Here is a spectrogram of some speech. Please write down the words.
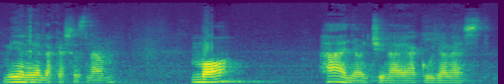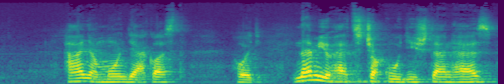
Milyen érdekes ez nem? Ma hányan csinálják ugyanezt? Hányan mondják azt, hogy nem jöhetsz csak úgy Istenhez,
